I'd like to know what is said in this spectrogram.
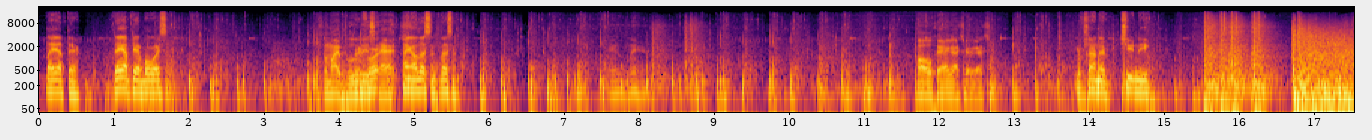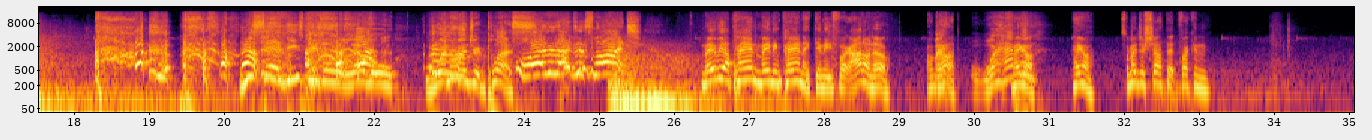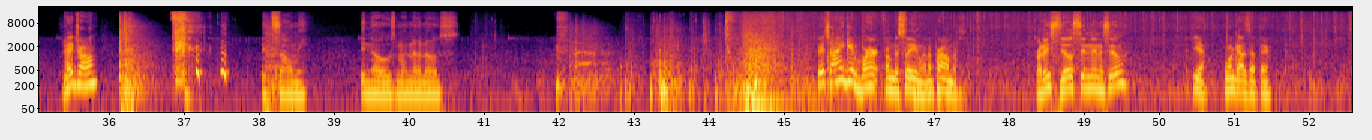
They up there. They up there, boys. Somebody blew Ready this hatch. Hang on, listen, listen. Hang on there. Oh, okay, I got you. I got you. I'm trying to shoot me. You said these people were level 100 plus. What did I just watch? Maybe I pan made him panic and he fuck. I don't know. Oh Like, God. what happened? Hang on. Hang on. Somebody just shot that fucking. Hey, drone. It saw me. It knows my no nos. Bitch, I ain't getting burnt from the ceiling. I promise. Are they still sitting in the ceiling? Yeah, one guy's up there.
